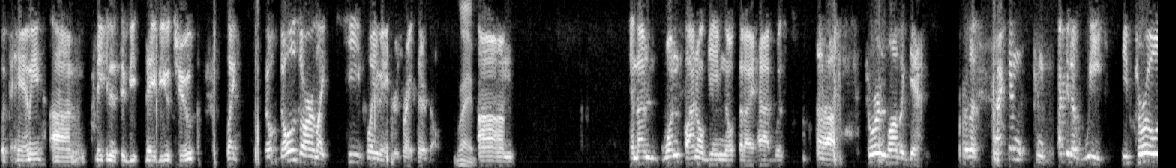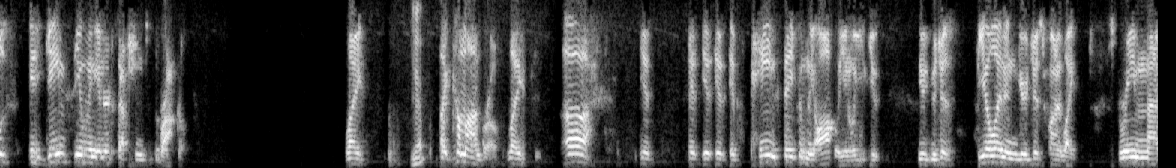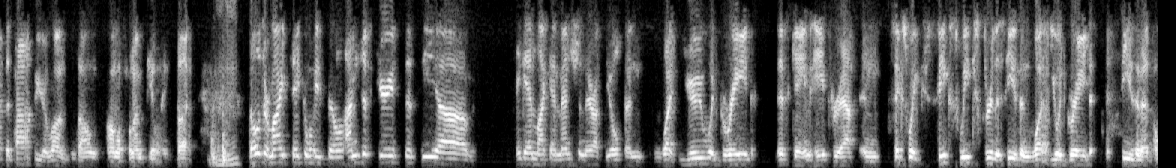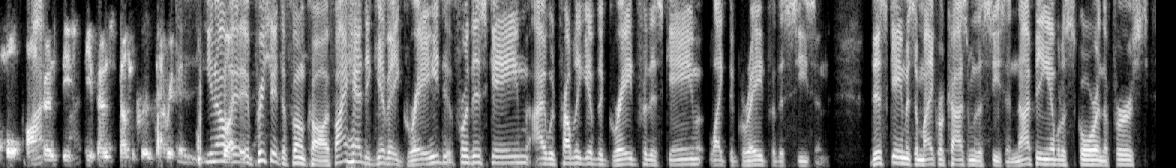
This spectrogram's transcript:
with the hammy, um, making his debut, debut too. Like th- those are like key playmakers right there, Bill. Right. Um, and then one final game note that I had was uh, Jordan Love again. For the second consecutive week, he throws a game-sealing interception to the Broncos. Like, Yep. like, come on, bro. Like, uh, it, it, it, it it's painstakingly awful. You know, you, you, you, just feel it and you're just kind of like scream at the top of your lungs. Is almost what I'm feeling. But Mhm. those are my takeaways, Bill. I'm just curious to see, um, again, like I mentioned there at the open, what you would grade this game A through F in six weeks, six weeks through the season. What you would grade the season as a whole, offense, de- defense, special teams, everything. You know, I appreciate the phone call. If I had to give a grade for this game, I would probably give the grade for this game like the grade for the season. This game is a microcosm of the season, not being able to score in the first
